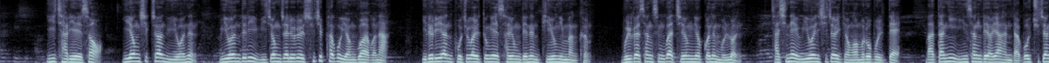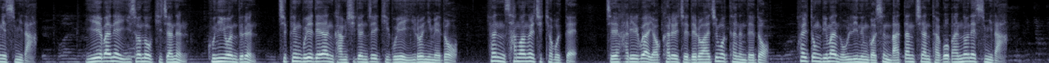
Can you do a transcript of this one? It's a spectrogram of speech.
이 자리에서 이영식 전 위원은 위원들이 위정 자료를 수집하고 연구하거나 이를 위한 보조 활동에 사용되는 비용인 만큼 물가 상승과 지역 여건은 물론 자신의 위원 시절 경험으로 볼 때 마땅히 인상되어야 한다고 주장했습니다. 이에 반해 이선호 기자는 군의원들은 집행부에 대한 감시견제 기구의 일원임에도 현 상황을 지켜볼 때 제 할 일과 역할을 제대로 하지 못하는데도 활동비만 올리는 것은 마땅치 않다고 반론했습니다.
